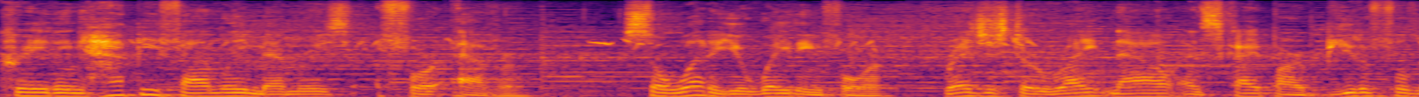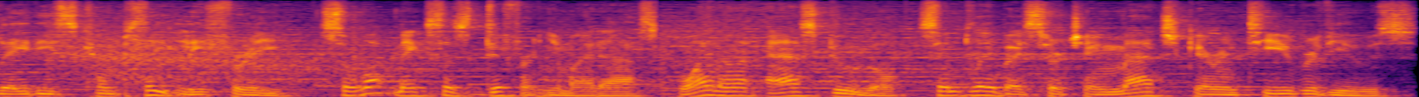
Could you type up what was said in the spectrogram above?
creating happy family memories forever. So what are you waiting for? Register right now and Skype our beautiful ladies completely free. So what makes us different, you might ask? Why not ask Google simply by searching Match Guarantee Reviews?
